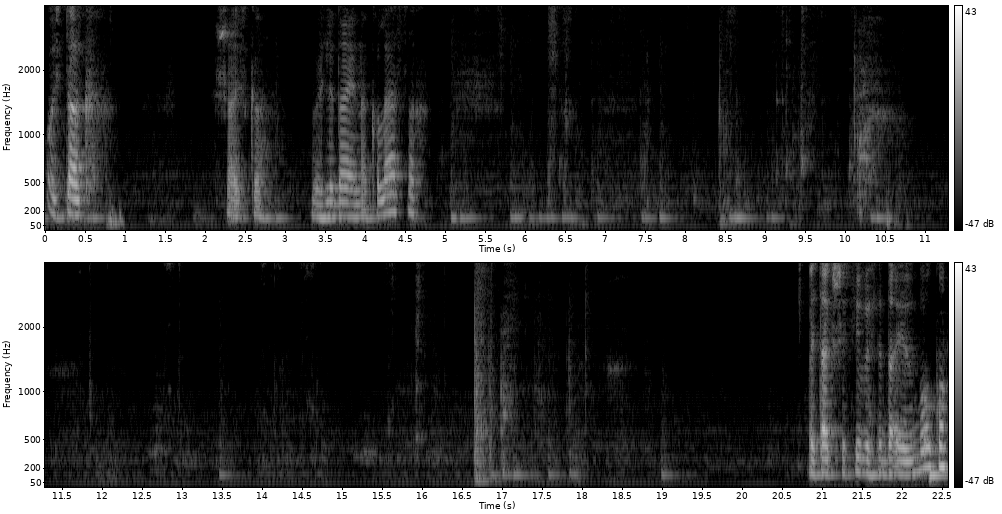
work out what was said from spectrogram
Ось так шайська виглядає на колесах. Ось так шасі виглядає збоку.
